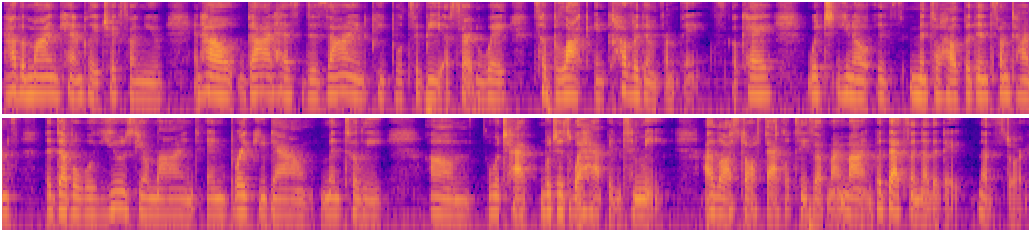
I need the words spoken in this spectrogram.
and how the mind can play tricks on you and how God has designed people to be a certain way to block and cover them from things okay? Which, you know, is mental health. But then sometimes the devil will use your mind and break you down mentally, um, which, which is what happened to me. I lost all faculties of my mind, but that's another day, another story.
